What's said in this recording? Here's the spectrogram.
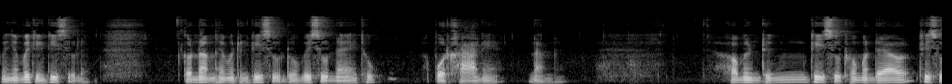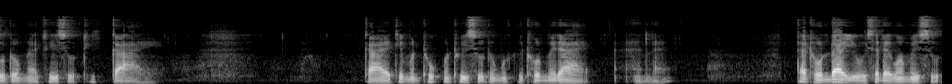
มันยังไม่ถึงที่สุดเลย ก็นั่งให้มันถึงที่สุดดูไม่สุดไหน ทุกปวดขาเนี่ย นั่งพอมันถึงที่สุดของมันแล้ว ที่สุดตรงไหนที่สุดที่กาย กายที่มันทุกข์มันทุยสุดมันคือทนไม่ได้นั่นแหละถ้าทนได้อยู่แสดงว่าไม่สุด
